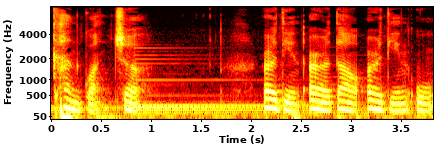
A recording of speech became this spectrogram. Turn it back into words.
看管着。二点二到二点五，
